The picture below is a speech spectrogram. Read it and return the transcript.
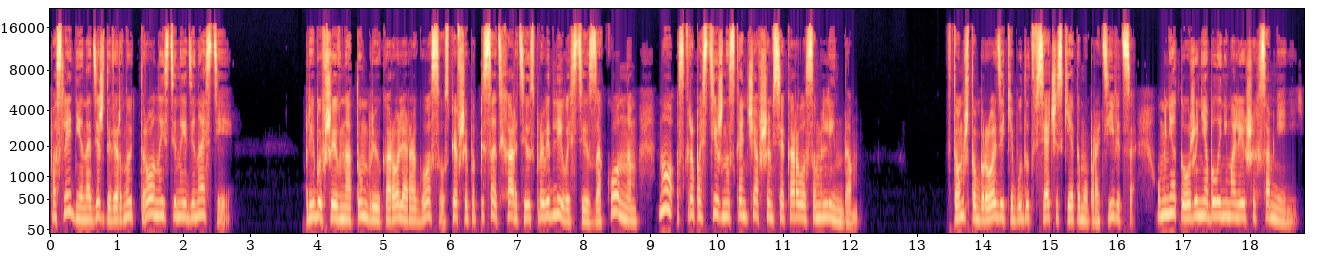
последняя надежда вернуть трон истинной династии. Прибывший в Натумбрию король Арагоса, успевший подписать Хартию справедливости с законным, но скоропостижно скончавшимся Карлосом Линдом. В том, что бродики будут всячески этому противиться, у меня тоже не было ни малейших сомнений.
